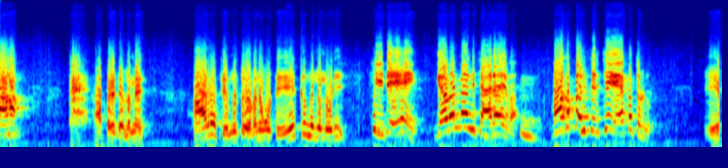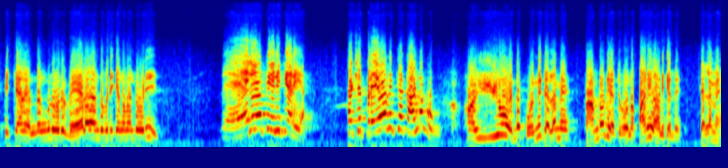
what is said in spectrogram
കാണാം. അപ്പഴേ ചെല്ലമ്മേ ആരാ ചെന്നിട്ട് എവനങ്ങോട്ട് ഏക്കുന്നില്ലല്ലോടി. ഇതേ ഗവൺമെന്റ് ചാരായവ. വകുപ്പനുസരിച്ച് ഏക്കത്തുള്ളൂ. ഏപ്പിക്കാൻ എന്തെങ്കിലും ഒരു വേല കണ്ടുപിടിക്കണമല്ലോടി. വേലയൊക്കെ എനിക്കറിയാം. പക്ഷെ പ്രയോഗിച്ച കണ്ണു പോകും അയ്യോ എന്റെ പൊന്നു ചെല്ലമ്മേ. തന്തതി ഏറ്റു പോകുന്ന പണി കാണിക്കല്ലേ? ചെല്ലമ്മേ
